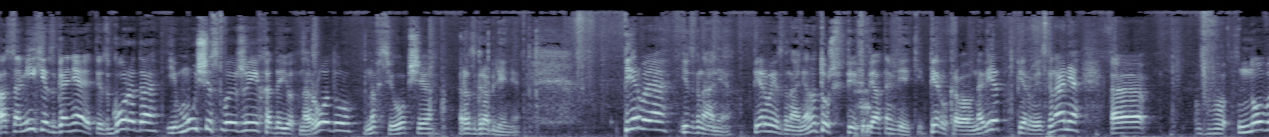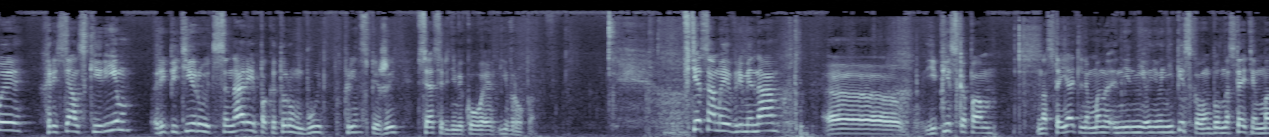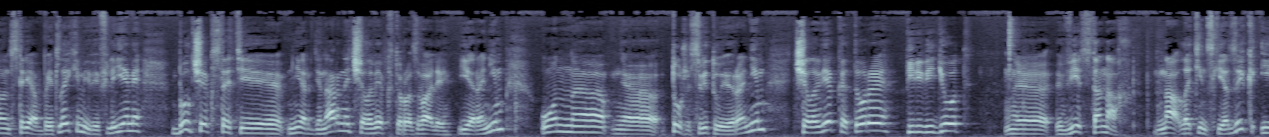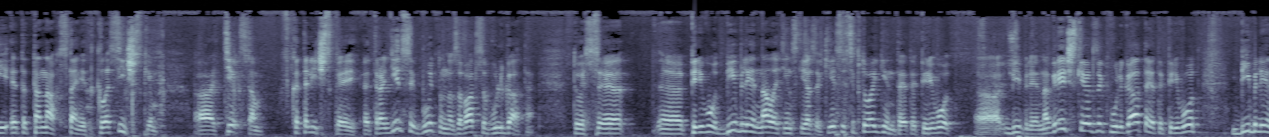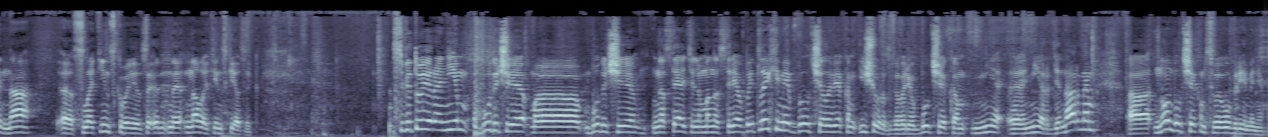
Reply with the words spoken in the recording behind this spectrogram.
а самих изгоняет из города, имущество же их отдает народу на всеобщее разграбление. Первое изгнание. Первое изгнание, оно тоже в пятом веке. Первый кровавый навет, первое изгнание. Э, в новый христианский Рим репетирует сценарий, по которому будет, в принципе, жить вся средневековая Европа. В те самые времена э, епископом настоятелем, не, епископом, он был настоятелем монастыря в Бейтлехеме, Вифлееме. Был человек, кстати, неординарный, человек, которого звали Иероним. Он э, э, тоже святой Иероним, человек, который переведет э, весь Танах на латинский язык, и этот Танах станет классическим э, текстом в католической э, традиции, будет он называться вульгата. То есть Э, перевод Библии на латинский язык. Если септуагинта это перевод э, Библии на греческий язык, вульгата это перевод Библии на, э, с латинского на латинский язык. Святой Иероним, будучи, будучи настоятелем монастыря в Бейтлехеме, был человеком, еще раз говорю, был человеком не, неординарным, а, но он был человеком своего времени.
